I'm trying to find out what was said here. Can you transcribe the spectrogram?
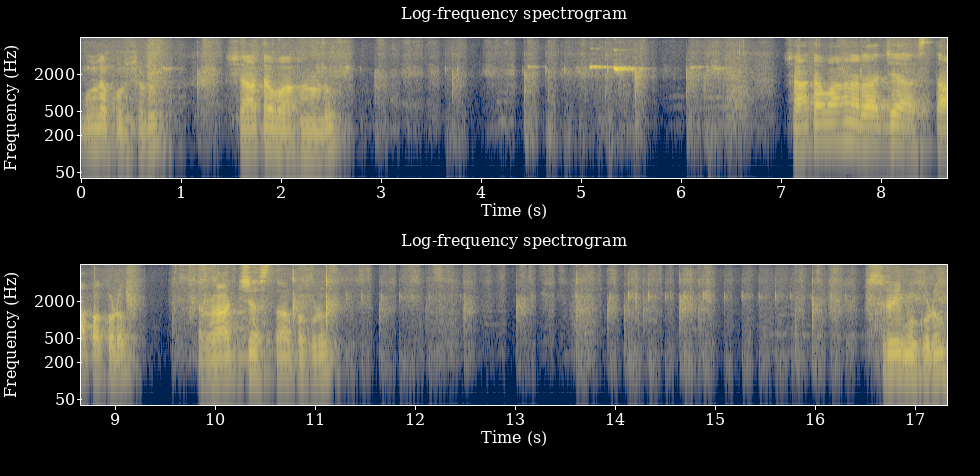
మూల పురుషుడు శాతవాహనుడు శాతవాహన రాజ్య స్థాపకుడు రాజ్య స్థాపకుడు. శ్రీముఖుడు.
